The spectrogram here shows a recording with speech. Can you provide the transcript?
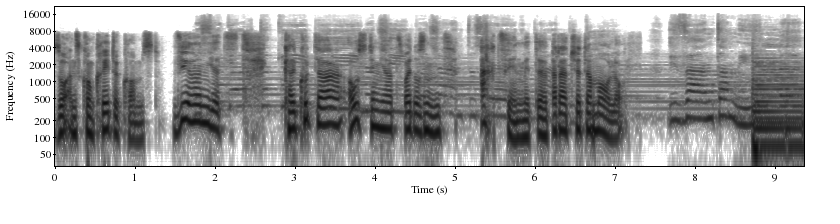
so ans Konkrete kommst. Wir hören jetzt Calcutta aus dem Jahr 2018 mit der Paracetamolo. Diventa mille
